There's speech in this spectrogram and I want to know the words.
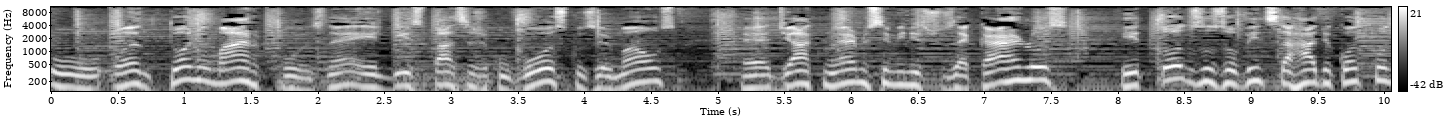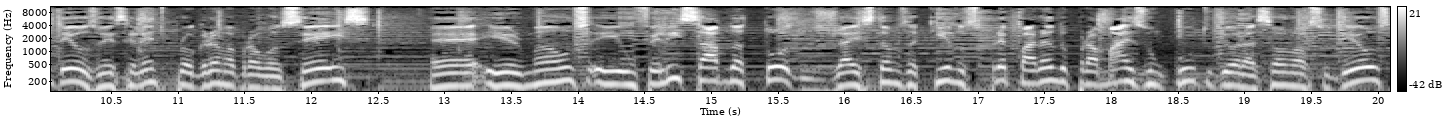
o, Antônio Marcos, né? Ele diz: Paz convosco, os irmãos, é, Diácono Hermes e Ministro José Carlos e todos os ouvintes da Rádio Encontro com Deus. Um excelente programa para vocês. É, irmãos, e um feliz sábado a todos. Já estamos aqui nos preparando para mais um culto de oração ao nosso Deus.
